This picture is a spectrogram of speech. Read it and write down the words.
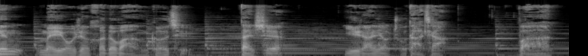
天没有任何的晚安歌曲，但是依然要祝大家。晚安。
